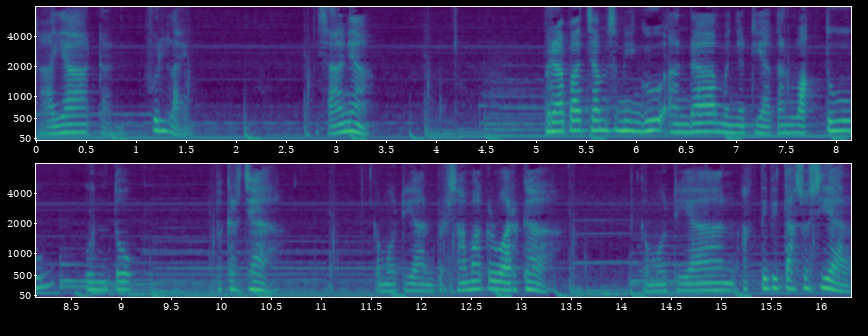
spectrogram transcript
kaya, dan full life. Misalnya, berapa jam seminggu Anda menyediakan waktu untuk bekerja, kemudian bersama keluarga, kemudian aktivitas sosial,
